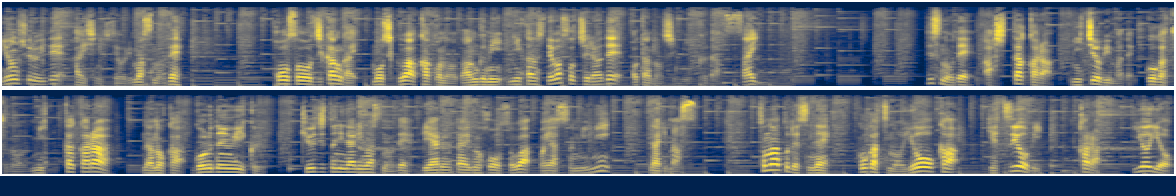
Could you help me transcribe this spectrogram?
4種類で配信しておりますので放送時間外もしくは過去の番組に関してはそちらでお楽しみください。ですので明日から日曜日まで5月の3日から7日ゴールデンウィーク休日になりますのでリアルタイム放送はお休みになります。その後ですね5月の8日月曜日からいよいよ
